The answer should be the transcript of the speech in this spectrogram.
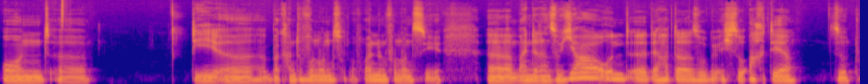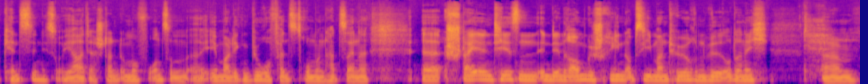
und äh, die äh, Bekannte von uns oder Freundin von uns, die äh, meinte dann so, ja, und äh, der hat da so, ich so, ach, der, so, du kennst den nicht so, ja, der stand immer vor unserem äh, ehemaligen Bürofenster rum und hat seine äh, steilen Thesen in den Raum geschrien, ob sie jemand hören will oder nicht. Ähm,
